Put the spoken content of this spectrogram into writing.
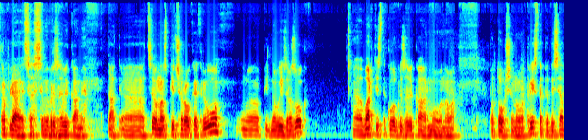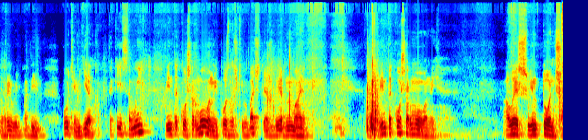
трапляється з цими бризговиками. Так, е, це у нас під широке крило, е, під новий зразок. Е, Вартість такого бризовика армованого потовщеного 350 гривень один. Потім є такий самий, він також армований, позначки, ви бачите, HBR немає. Він також армований, але ж він тоньше.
